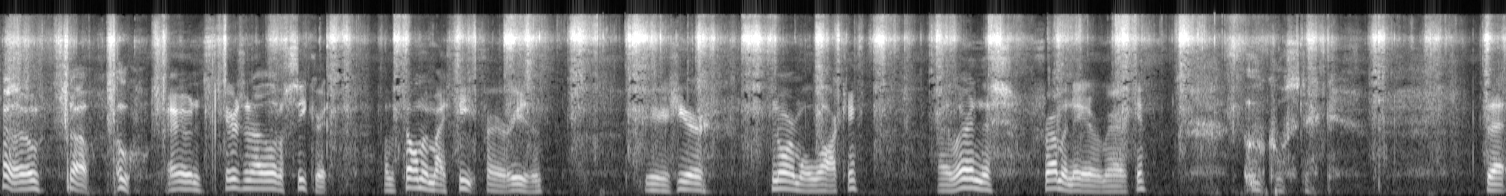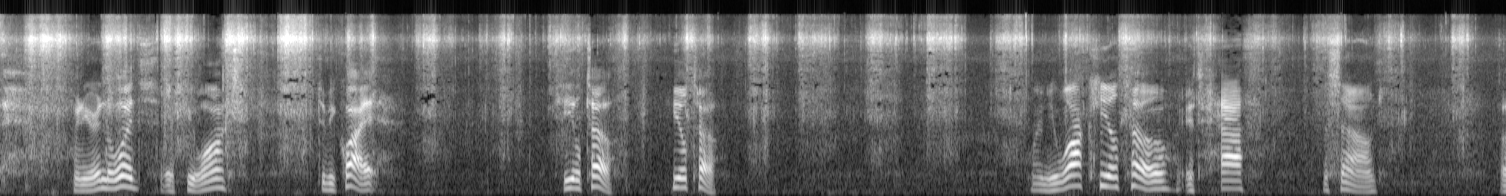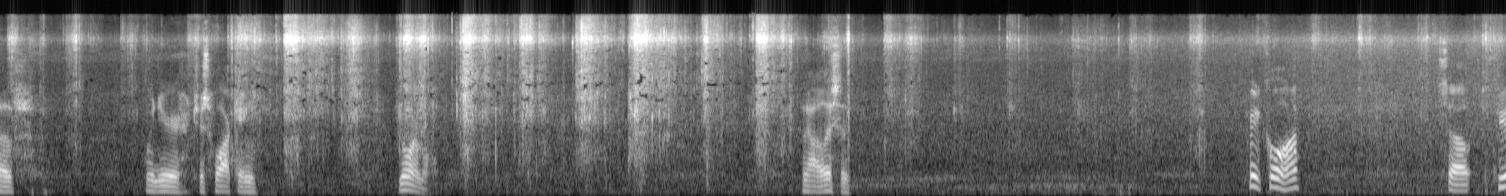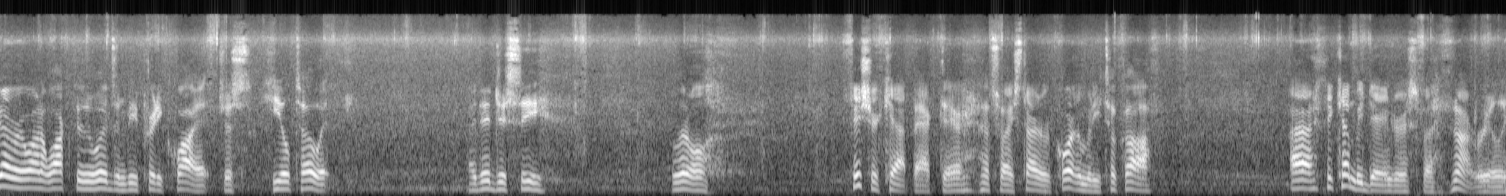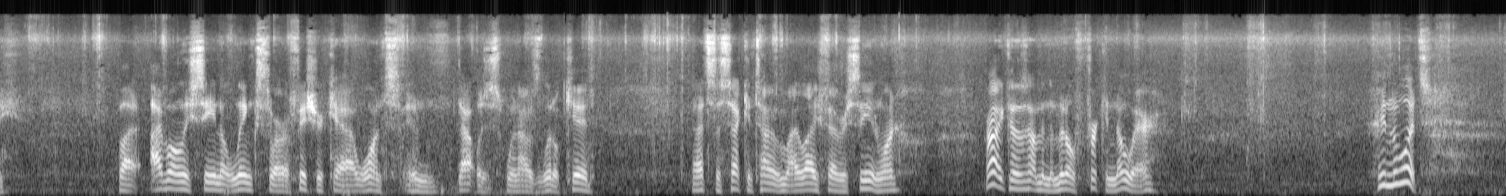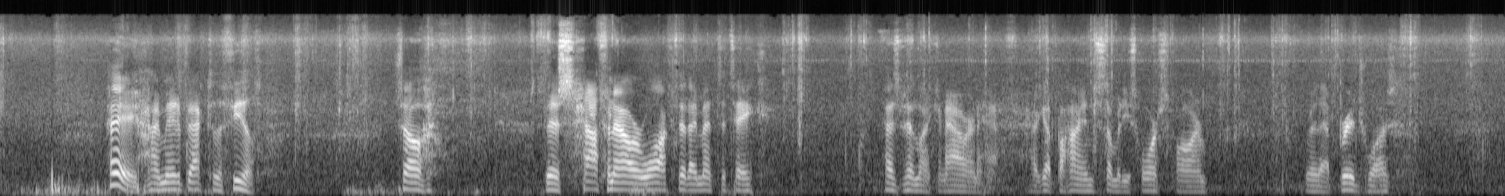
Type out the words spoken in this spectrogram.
Hello. So, oh, and here's another little secret. I'm filming my feet for a reason. You're here normal walking. I learned this from a Native American. Ooh, cool stick. That when you're in the woods, if you want to be quiet, heel toe, heel toe. When you walk heel toe, it's half the sound of when you're just walking normal. Now listen. Pretty cool, huh? So if you ever want to walk through the woods and be pretty quiet, just heel toe it. I did just see a little fisher cat back there. That's why I started recording, but he took off. Uh, they can be dangerous, but not really. But I've only seen a lynx or a fisher cat once, and that was when I was a little kid. That's the second time in my life ever seeing one. Probably because I'm in the middle of freaking nowhere. In the woods. Hey, I made it back to the field. So, this half an hour walk that I meant to take has been like an hour and a half. I got behind somebody's horse farm where that bridge was.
